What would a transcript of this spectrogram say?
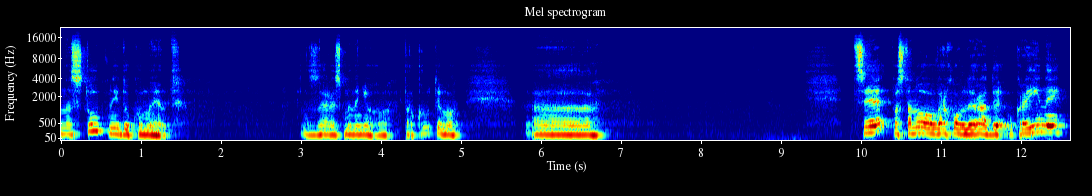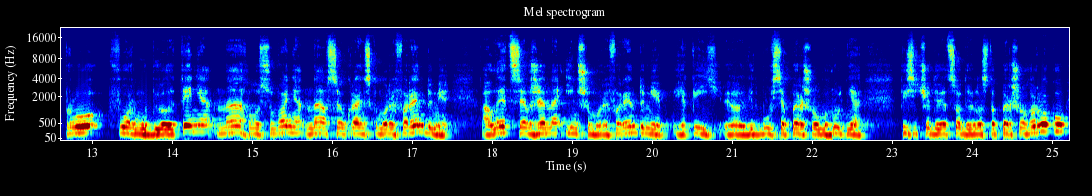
наступний документ. Зараз ми на нього прокрутимо. Е, Це постанова Верховної Ради України про форму бюлетеня на голосування на всеукраїнському референдумі, але це вже на іншому референдумі, який е, відбувся 1 грудня 1991 року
